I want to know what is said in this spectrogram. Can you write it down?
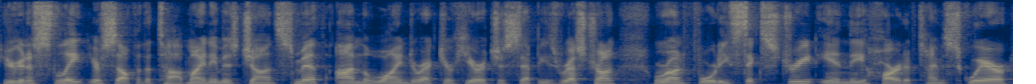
you're going to slate yourself at the top. My name is John Smith. I'm the wine director here at Giuseppe's Restaurant. We're on 46th Street in the heart of Times Square.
